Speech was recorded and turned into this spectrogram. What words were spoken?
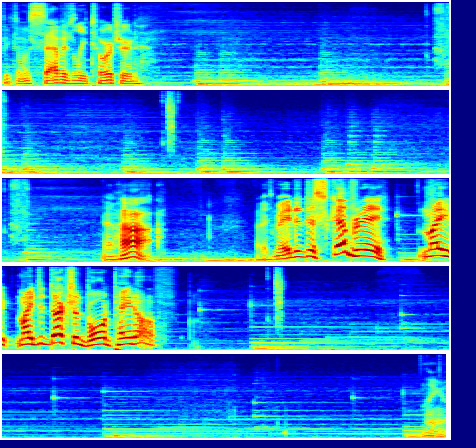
Victim was savagely tortured. Aha! I've made a discovery! My my deduction board paid off. Hang on.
